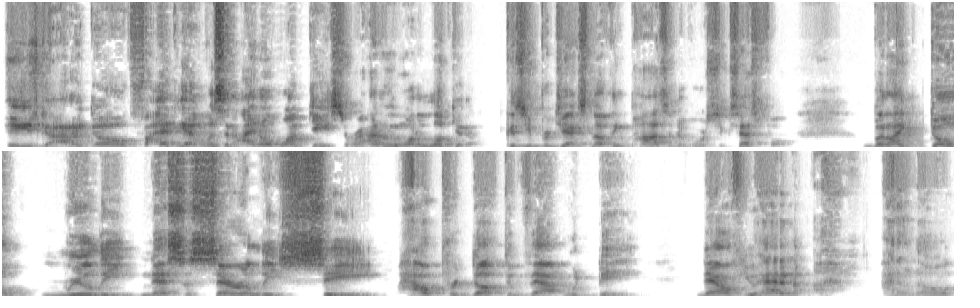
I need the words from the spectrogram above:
he's got to go. And yeah, listen, I don't want Gase around. I don't even want to look at him because he projects nothing positive or successful. But I don't really necessarily see how productive that would be. Now, if you had an I don't know.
